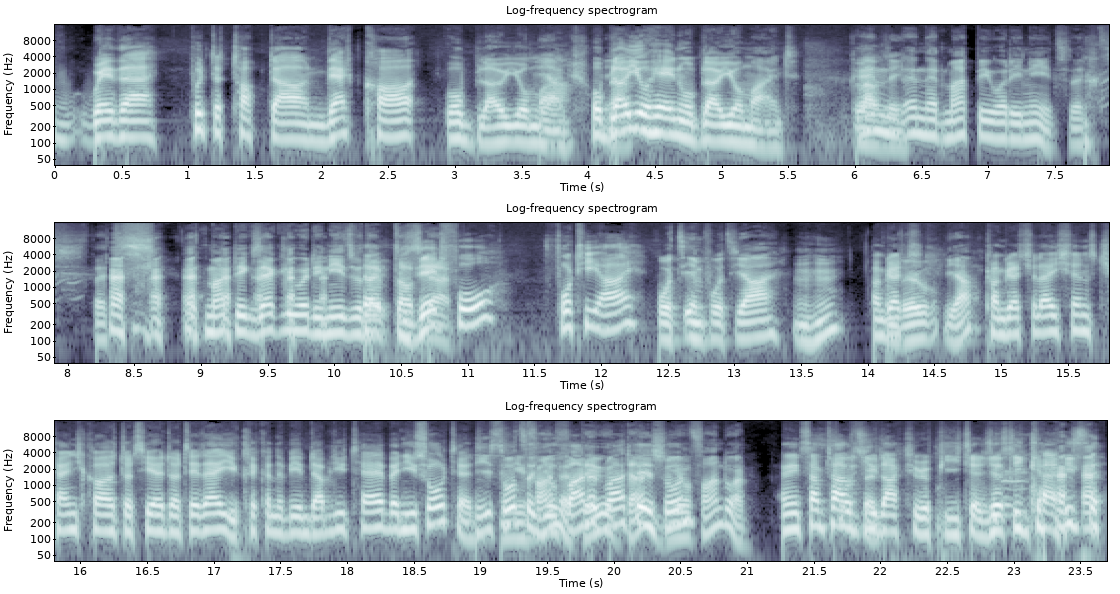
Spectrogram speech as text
weather, put the top down. That car will blow your mind. Yeah, Will blow yeah. your hair and will blow your mind. And, Lovely. and that might be what he needs. That's that's that might be exactly what he needs with So that top. Z4, 40i. 40 M40i. Mm-hmm. Congrat- Convertible, yeah. Congratulations, changecars.co.za. You click on the BMW tab and you sort it. He And you it. You'll it. find it There, right done. there, Sean. You'll find one. I mean, sometimes Sorted. you like to repeat it just in case. But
